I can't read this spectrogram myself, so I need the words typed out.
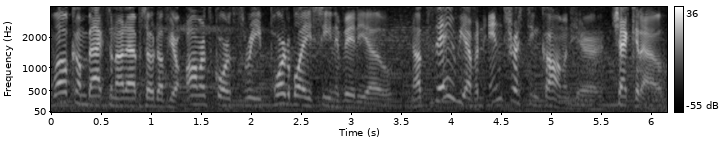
welcome back to another episode of your Armored Core 3 Portable AC in a video. Now today we have an interesting comment here. Check it out.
